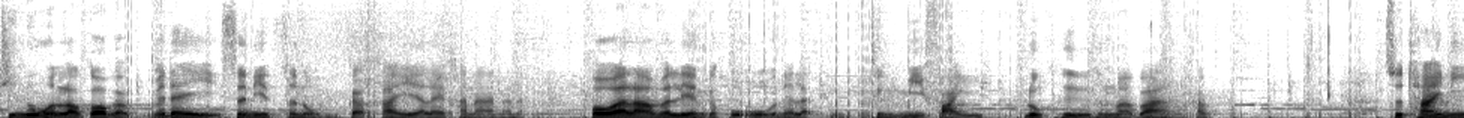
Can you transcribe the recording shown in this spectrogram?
ที่นู่นเราก็แบบไม่ได้สนิทสนมกับใครอะไรขนาดนั้นอะพอเวลามาเรียนกับครูอู๊ดเนี่ยแหละถึงถึงมีไฟลุกฮือขึ้นมาบ้างครับ สุดท้ายนี้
